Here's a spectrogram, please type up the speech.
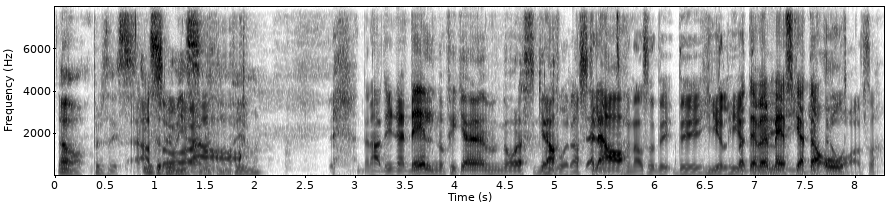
Ja, precis. Alltså, Inte premissen ja. utan filmen. Den hade ju en del, nu fick jag några skratt. Några skratt, eller, ja, men alltså det, det är helheten Men det är väl skratta bra, åt. Alltså.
